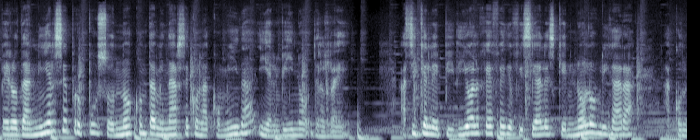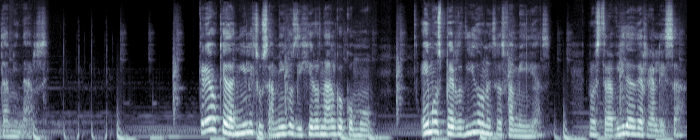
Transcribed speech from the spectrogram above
Pero Daniel se propuso no contaminarse con la comida y el vino del rey. Así que le pidió al jefe de oficiales que no lo obligara a contaminarse. Creo que Daniel y sus amigos dijeron algo como, hemos perdido nuestras familias, nuestra vida de realeza,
